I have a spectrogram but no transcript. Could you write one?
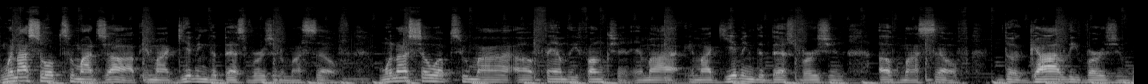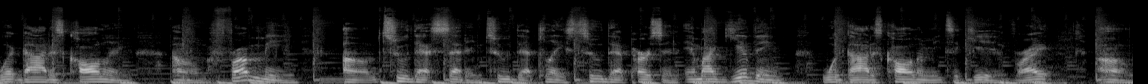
when I show up to my job, am I giving the best version of myself? when I show up to my uh, family function, am I am I giving the best version of myself, the godly version, what God is calling um, from me um, to that setting, to that place, to that person? Am I giving what God is calling me to give? Right. Um,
